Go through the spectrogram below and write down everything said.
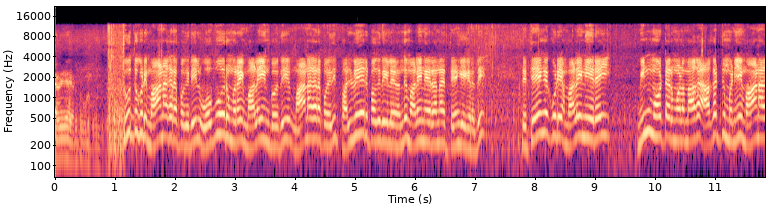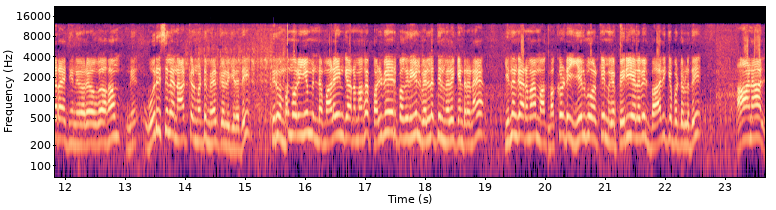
நிறைய எடுத்து கொடுத்துருக்கு தூத்துக்குடி மாநகர பகுதியில் ஒவ்வொரு முறை மழையின் போது மாநகர பகுதியில் பல்வேறு பகுதிகளில் வந்து மழை நீரான தேங்குகிறது. இந்த தேங்கக்கூடிய மழை நீரை மின் மோட்டார் மூலமாக அகற்றும் பணியை மாநகராட்சி நிர்வாகம் ஒரு சில நாட்கள் மட்டும் மேற்கொள்கிறது. திரும்ப முறையும் இந்த மழையின் காரணமாக பல்வேறு பகுதிகள் வெள்ளத்தில் மிதக்கின்றன. இதன் காரணமாக மக்- மக்களுடைய இயல்பு வாழ்க்கை மிக பெரிய அளவில் பாதிக்கப்பட்டுள்ளது. ஆனால்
